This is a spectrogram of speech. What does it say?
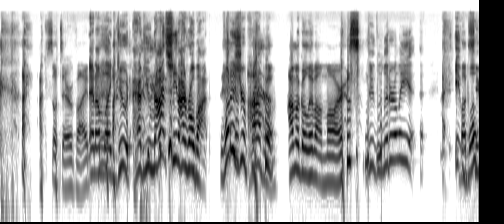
I'm so terrified. And I'm like, dude, have you not seen iRobot? What is your problem, I'm gonna go live on Mars. dude? Literally, it About woke me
